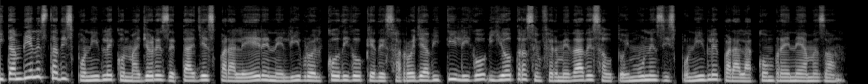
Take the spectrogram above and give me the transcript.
Y también está disponible con mayores detalles para leer en el libro El código que desarrolla vitíligo y otras enfermedades autoinmunes disponible para la compra en Amazon.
